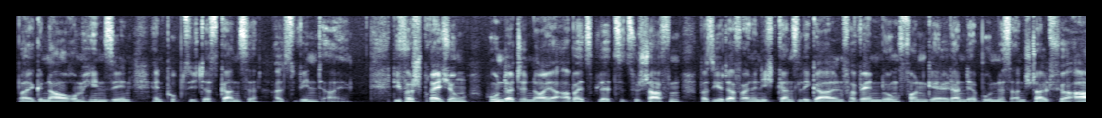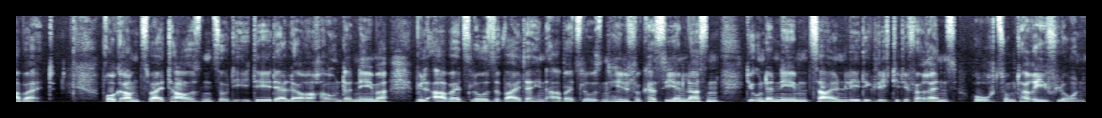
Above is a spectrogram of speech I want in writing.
Bei genauerem Hinsehen entpuppt sich das Ganze als Windei. Die Versprechung, hunderte neue Arbeitsplätze zu schaffen, basiert auf einer nicht ganz legalen Verwendung von Geldern der Bundesanstalt für Arbeit. Programm 2000, so die Idee der Lörracher Unternehmer, will Arbeitslose weiterhin Arbeitslosenhilfe kassieren lassen, die Unternehmen zahlen lediglich die Differenz hoch zum Tariflohn.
